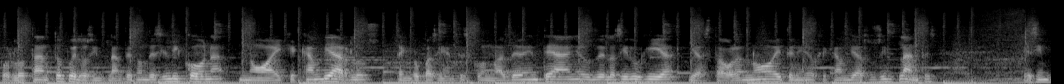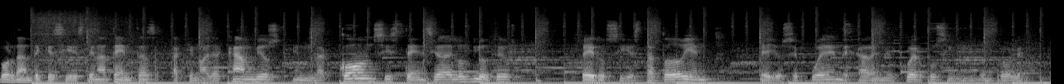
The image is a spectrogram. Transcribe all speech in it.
Por lo tanto, pues los implantes son de silicona, no hay que cambiarlos. Tengo pacientes con más de 20 años de la cirugía y hasta ahora no he tenido que cambiar sus implantes. Es importante que sí estén atentas a que no haya cambios en la consistencia de los glúteos, pero si está todo bien, ellos se pueden dejar en el cuerpo sin ningún problema.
